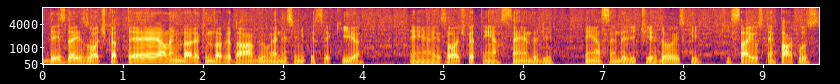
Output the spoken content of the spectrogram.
desde a exótica até a lendária aqui no WW. É nesse NPC aqui, ó. Tem a exótica, tem a Sanded, tem a Sanded Tier 2 que, que sai os tentáculos.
